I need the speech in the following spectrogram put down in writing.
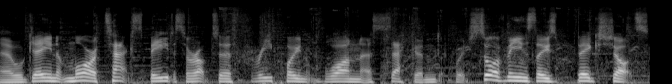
Uh, we'll gain more attack speed, so we're up to 3.1 a second, which sort of means those big shots,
